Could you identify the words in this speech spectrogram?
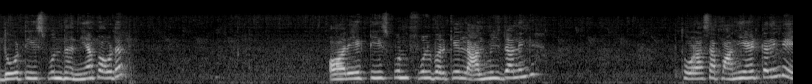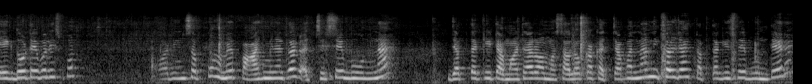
दो टीस्पून धनिया पाउडर और एक टीस्पून फुल भर के लाल मिर्च डालेंगे। थोड़ा सा पानी ऐड करेंगे, एक दो टेबल स्पून और इन सबको हमें पाँच मिनट तक अच्छे से भूनना है। जब तक कि टमाटर और मसालों का कच्चा पन्ना निकल जाए, तब तक इसे भूनते रहें।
